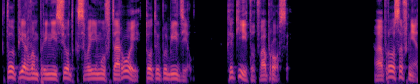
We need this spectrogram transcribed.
Кто первым принесет к своему второй, тот и победил. Какие тут вопросы? Вопросов нет.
